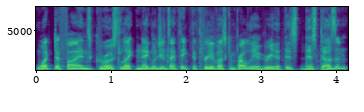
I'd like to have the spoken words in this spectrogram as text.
What defines gross le- negligence? I think the three of us can probably agree that this this doesn't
